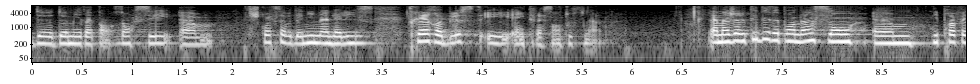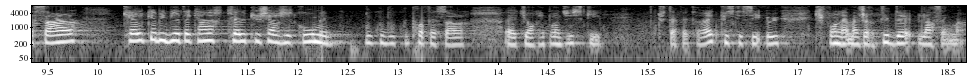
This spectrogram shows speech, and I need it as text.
de, mes réponses. Donc, euh, je crois que ça va donner une analyse très robuste et intéressante au final. La majorité des répondants sont euh, les professeurs, quelques bibliothécaires, quelques chargés de cours, mais beaucoup, beaucoup de professeurs qui ont répondu, ce qui est tout à fait correct, puisque c'est eux qui font la majorité de l'enseignement.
